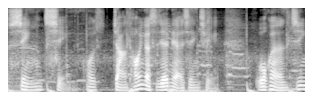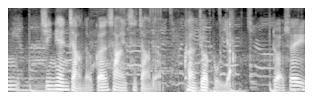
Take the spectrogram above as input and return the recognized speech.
心情，或是讲同一个时间点的心情，我可能今今天讲的跟上一次讲的可能就不一样，对，所以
